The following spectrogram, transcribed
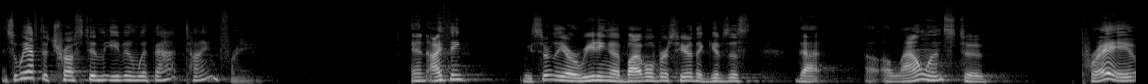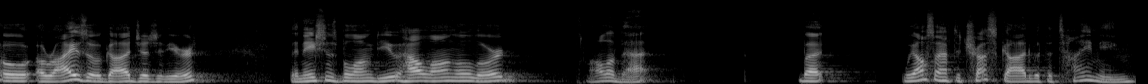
And so we have to trust him even with that time frame. And I think we certainly are reading a Bible verse here that gives us that uh, allowance to pray, O arise, O God, judge of the earth. The nations belong to you. How long, O Lord? All of that. But we also have to trust God with the timing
